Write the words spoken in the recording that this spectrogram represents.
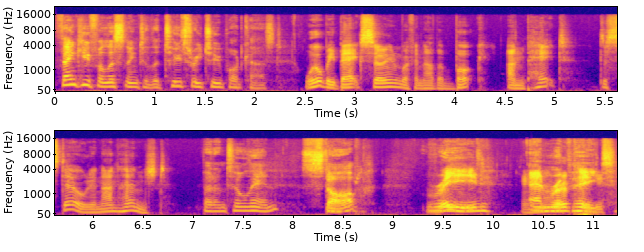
Thank you for listening to the 232 podcast. We'll be back soon with another book, unpacked, distilled, and unhinged. But until then, Stop, read, read, and repeat. repeat.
